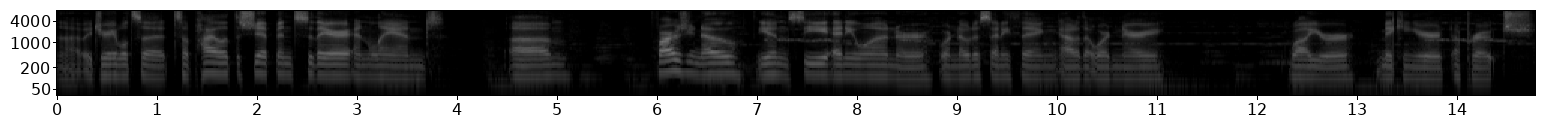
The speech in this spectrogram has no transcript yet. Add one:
Uh, but you're able to to pilot the ship into there and land um as far as you know you didn't see anyone or or notice anything out of the ordinary while you're making your approach.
